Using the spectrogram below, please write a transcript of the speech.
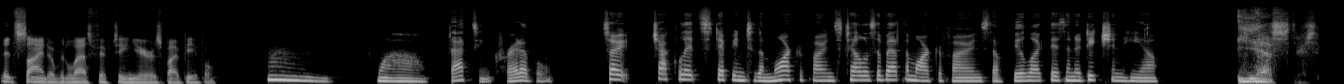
it signed over the last 15 years by people. Hmm. Wow, that's incredible. So, Chuck, let's step into the microphones. Tell us about the microphones. I feel like there's an addiction here. Yes, there's.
